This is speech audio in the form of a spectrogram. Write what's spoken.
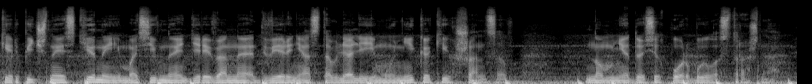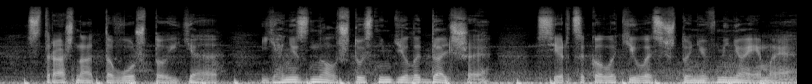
Кирпичные стены и массивная деревянная дверь не оставляли ему никаких шансов. Но мне до сих пор было страшно. Страшно от того, что я... Я не знал, что с ним делать дальше. Сердце колотилось, что невменяемое.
